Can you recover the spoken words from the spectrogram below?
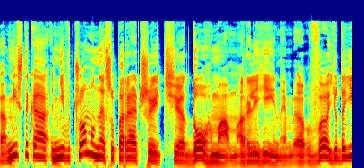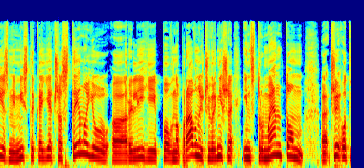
Е, Містика ні в чому не суперечить е, догмам релігійним. Е, В юдаїзмі містика є частиною релігії повноправною, чи верніше інструментом, чи от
